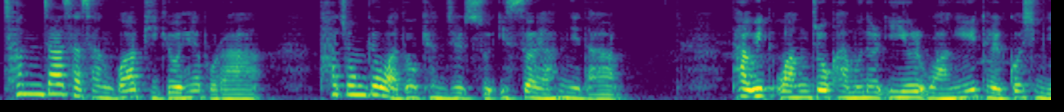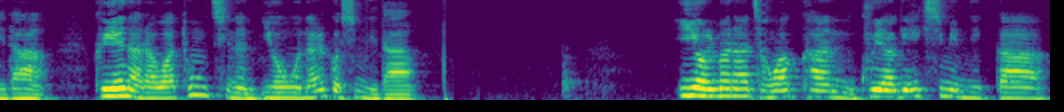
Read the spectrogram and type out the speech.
천자 사상과 비교해 보라. 타종교와도 견질 수 있어야 합니다. 다윗 왕조 가문을 이을 왕이 될 것입니다. 그의 나라와 통치는 영원할 것입니다. 이 얼마나 정확한 구약의 핵심입니까?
